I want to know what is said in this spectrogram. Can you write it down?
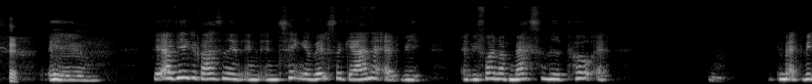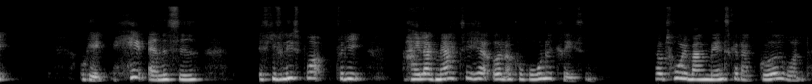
øh, det er virkelig bare sådan en, en, en ting, jeg vil så gerne, at vi, at vi får en opmærksomhed på, at, jamen, at vi... Okay, helt andet side. Jeg skal lige spørge, fordi har I lagt mærke til her under coronakrisen, så er utrolig mange mennesker, der er gået rundt.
